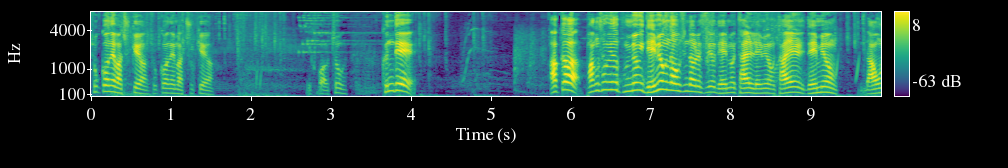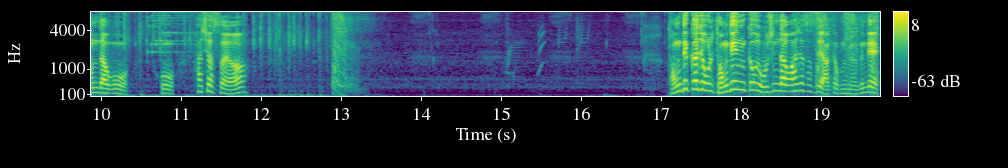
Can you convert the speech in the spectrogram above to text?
조건에 맞출게요. 조건에 맞출게요. 이거 봐, 저 근데 아까 방송에서 분명히 4명 나오신다 그랬어요. 4명 다일 4명 다일 4명 나온다고 고 하셨어요. 덩대까지 올 덩대님까지 오신다고 하셨었어요 아까 분명. 근데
